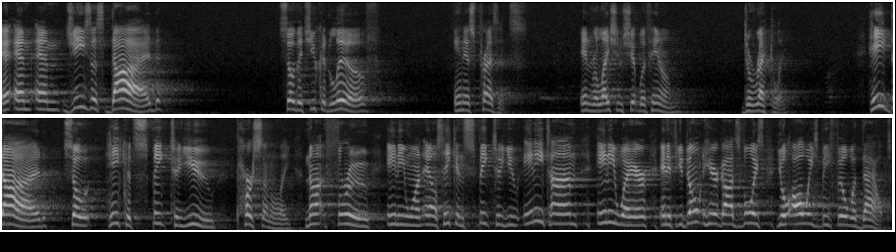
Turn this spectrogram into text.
And, and Jesus died so that you could live in his presence, in relationship with him directly. He died so he could speak to you personally, not through anyone else. He can speak to you anytime, anywhere, and if you don't hear God's voice, you'll always be filled with doubt.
